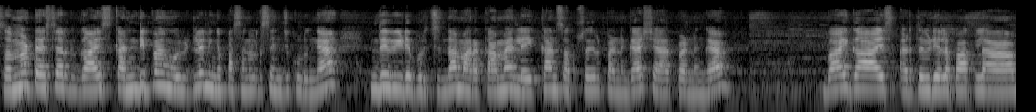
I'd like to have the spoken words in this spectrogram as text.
செம்ம டேஸ்ட்டாக இருக்குது காய்ஸ் கண்டிப்பாக எங்கள் வீட்டில் நீங்கள் பசங்களுக்கு செஞ்சு கொடுங்க. இந்த வீடியோ பிடிச்சிருந்தா மறக்காமல் லைக் அண்ட் சப்ஸ்கிரைப் பண்ணுங்கள் ஷேர் பண்ணுங்கள் பாய் காய்ஸ் அடுத்த வீடியோவில் பார்க்கலாம்.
